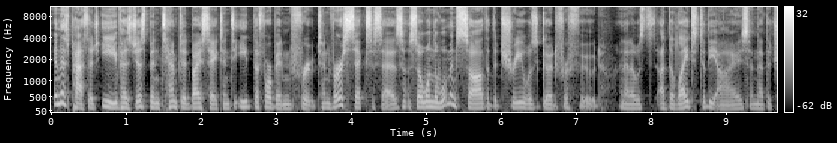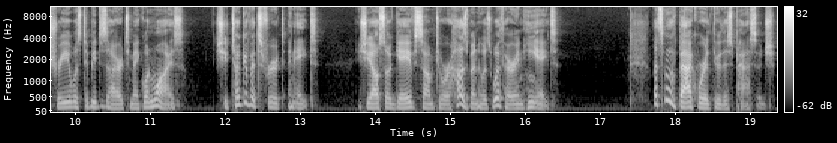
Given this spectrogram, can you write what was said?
In this passage, Eve has just been tempted by Satan to eat the forbidden fruit. And verse 6 says So when the woman saw that the tree was good for food, and that it was a delight to the eyes, and that the tree was to be desired to make one wise, she took of its fruit and ate. And she also gave some to her husband who was with her, and he ate. Let's move backward through this passage.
